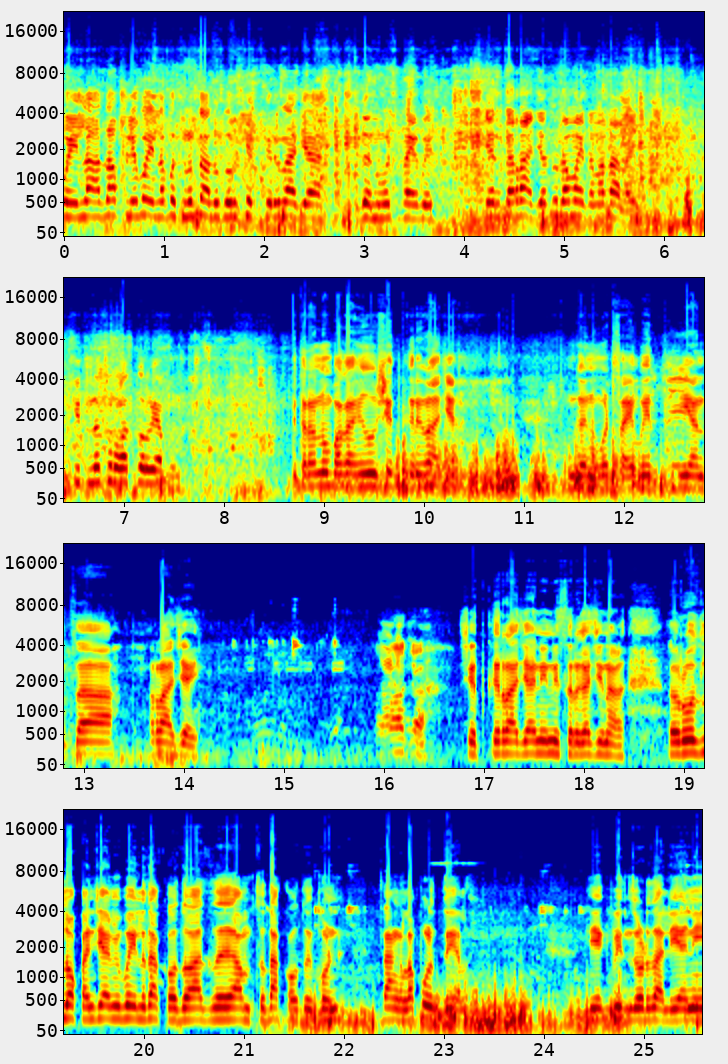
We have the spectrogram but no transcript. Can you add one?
पहिला आज आपल्या बैलापासून चालू करू शेतकरी राजा गणवट साहेब आहेत. त्यांचा राजा सुद्धा मैदानात आहे तिथनं सुरुवात करूया आपण. मित्रांनो बघा हे शेतकरी राजा गणवट साहेब आहेत. यांचा राजा आहे. राजा. शेतकरी राजा आणि निसर्गाची नाळ. रोज लोकांची आम्ही बैल दाखवतो. आज आमचं दाखवतोय कोंड चांगला पळतोय याला. एक बिनजोड झाली आणि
